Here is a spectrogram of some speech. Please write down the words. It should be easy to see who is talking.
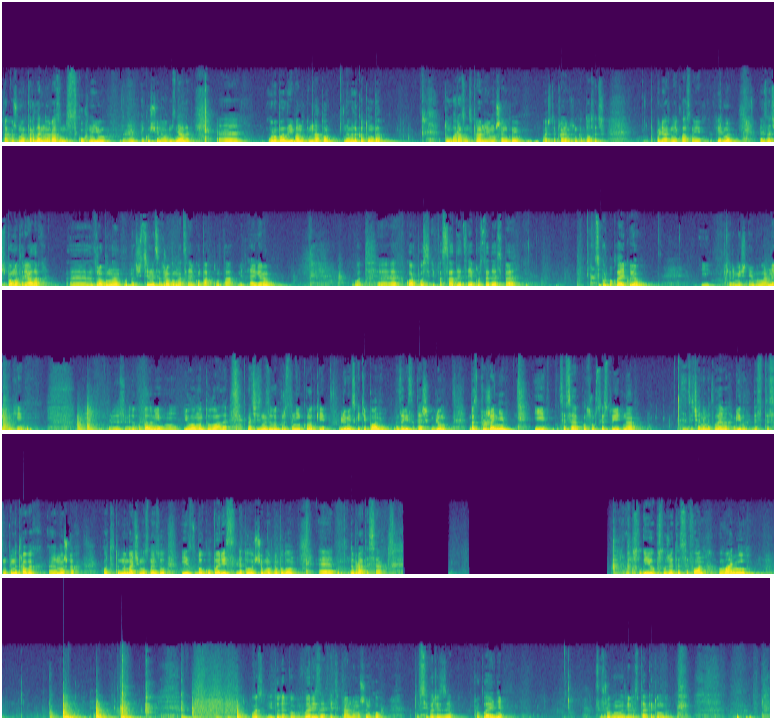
Speaker 1: Також ми паралельно разом з кухнею, е, яку щойно вам зняли, е, робили і ванну кімнату, невелика тумба. Тумба разом з пральною машинкою. Бачите, пральна машинка досить популярної класної фірми. Е, Значить, по матеріалах зроблена, значить, стільниця зроблена це компакт-плита від Егеру. От, корпус і фасади це є просте ДСП з пурпоклейкою і керамічний умивальник, який люди собі докупили, ми його, його монтували. Значить, знизу використані короткі блюмівські тіпони, завіси теж блюм безпружинні. І ця вся конструкція стоїть на звичайних металевих білих 10-сантиметрових е, ножках. От тут ми бачимо знизу і з боку виріз для того, щоб можна було е, добратися і обслужити сифон у ванній. Ось, і тут якби вирізи під пральну машинку. Тут всі вирізи проклеєні. Це зроблено для безпеки тумби.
